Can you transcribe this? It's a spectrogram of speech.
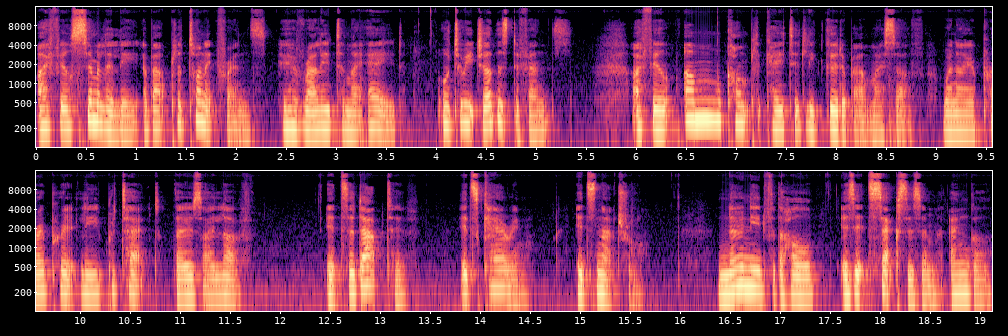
I feel similarly about platonic friends who have rallied to my aid or to each other's defence. I feel uncomplicatedly good about myself when I appropriately protect those I love. It's adaptive, it's caring, it's natural. No need for the whole is it sexism angle,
